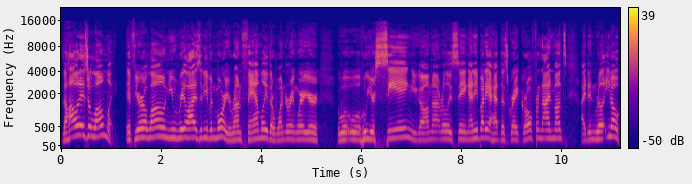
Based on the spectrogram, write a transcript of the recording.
the holidays are lonely if you're alone, you realize it even more. You're around family; they're wondering where you're, who you're seeing. You go, "I'm not really seeing anybody." I had this great girl for nine months. I didn't really, you know.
